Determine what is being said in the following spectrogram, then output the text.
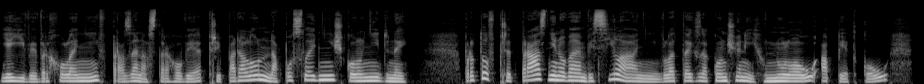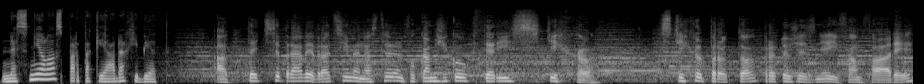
Její vyvrcholení v Praze na Strahově připadalo na poslední školní dny – proto v předprázdninovém vysílání v letech zakončených nulou a pětkou nesměla Spartakiáda chybět. A teď se právě vracíme na středem v okamžiku, který stichl. Stichl proto, protože z něj fanfáry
